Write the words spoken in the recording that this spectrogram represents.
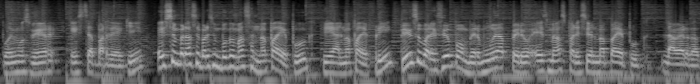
podemos ver esta parte de aquí. Esto en verdad se parece un poco más al mapa de Puck que al mapa de Free. Tiene su parecido con Bermuda, pero es más parecido al mapa de Puck, la verdad.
